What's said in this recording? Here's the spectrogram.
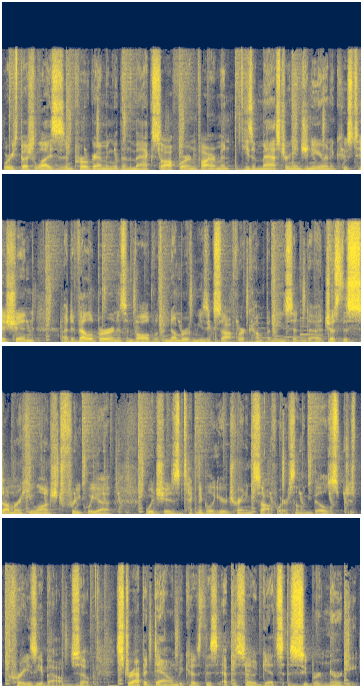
where he specializes in programming within the Max software environment. He's a mastering engineer, an acoustician, a developer, and is involved with a number of music software companies. And uh, just this summer, he launched Frequia, which is technical ear training software, something Bill's just crazy about. So strap it down because this episode gets super nerdy.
